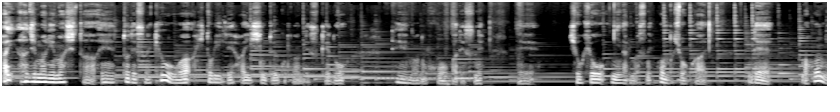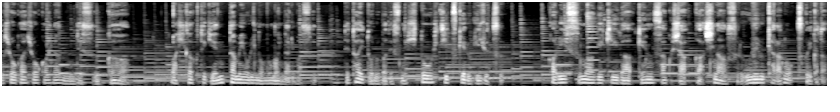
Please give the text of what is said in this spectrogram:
はい、始まりました。えーっとですね、今日は一人で配信ということなんですけど、テーマの方がですね、えー書評になりますね。本の紹介。で、まあ、本の紹介紹介なんですが、まあ、比較的エンタメ寄りのものになります。で、タイトルがですね、人を引きつける技術。カリスマ劇画原作者が指南する売れるキャラの作り方っ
